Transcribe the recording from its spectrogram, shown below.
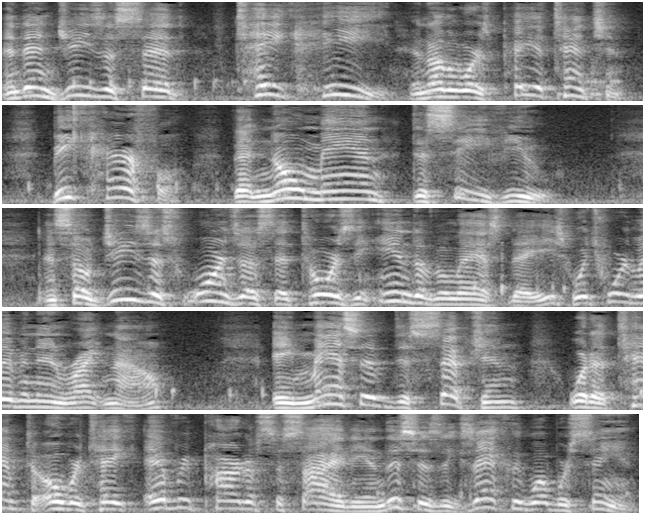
And then Jesus said, Take heed. In other words, pay attention. Be careful that no man deceive you. And so Jesus warns us that towards the end of the last days, which we're living in right now, a massive deception would attempt to overtake every part of society. And this is exactly what we're seeing.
